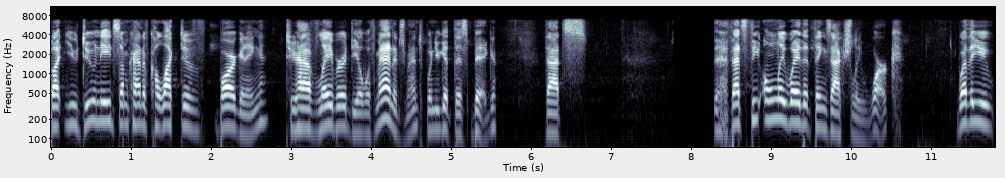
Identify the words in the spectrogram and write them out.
But you do need some kind of collective bargaining to have labor deal with management when you get this big. That's that's the only way that things actually work. Whether you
